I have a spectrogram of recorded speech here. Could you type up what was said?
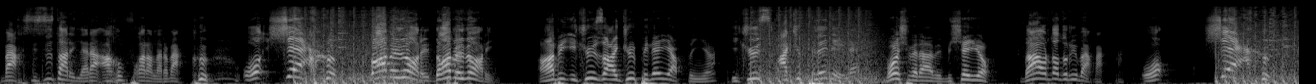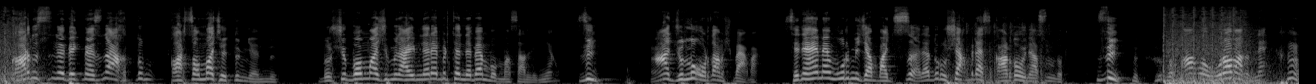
Bak sizi tarihler ha akıl fukaraları bak. o şey daha beni arayın daha beni arayın. Abi 200 IQ play yaptın ya. 200 akü play neyle? Boş ver abi bir şey yok. Daha orada duruyor bak bak. bak. O şey karın üstünde pekmezini akıttım karsambaç ettim kendimi. Dur şu bombacı münahimlere bir tane de ben bomba sallayayım ya. Zin. Ha culluk oradaymış bak bak. Seni hemen vurmayacağım bacısı öyle dur uşak biraz karda oynasın dur. Zin. Ama vuramadım ne?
